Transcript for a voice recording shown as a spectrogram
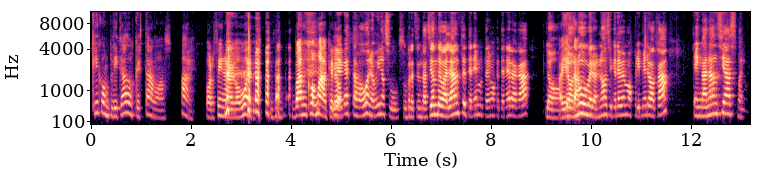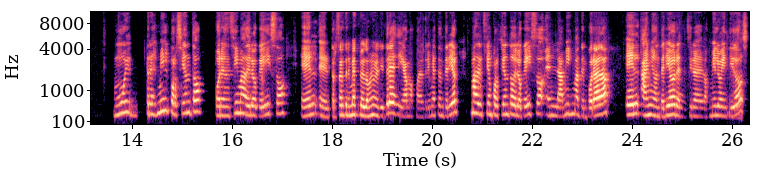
Qué complicados que estamos. Ay. Por fin algo bueno. Banco macro. Y acá estamos. Bueno, vino su, presentación de balance. Tenemos, tenemos que tener acá los, números, ¿no? Si querés, vemos primero acá. En ganancias, bueno, muy 3.000% por encima de lo que hizo el, el, tercer trimestre del 2023, digamos, con el trimestre anterior, más del 100% de lo que hizo en la misma temporada el año anterior, es decir, en el 2022.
